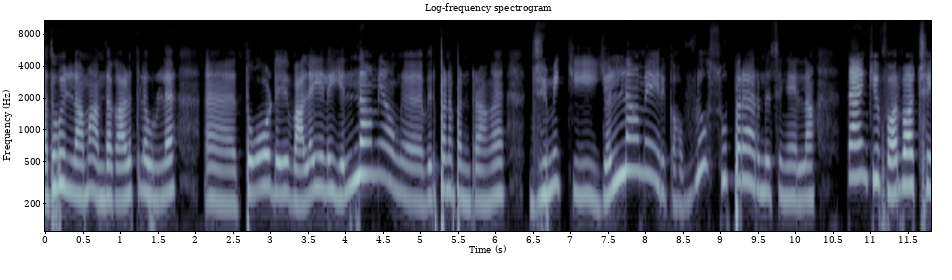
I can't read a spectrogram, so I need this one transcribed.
அதுவும் இல்லாமல் அந்த காலத்தில் உள்ள தோடு வளையல் எல்லாமே அவங்க விற்பனை பண்ணுறாங்க ஜிமிக்கி எல்லாமே இருக்குது அவ்வளோ சூப்பராக இருந்துச்சுங்க எல்லாம். தேங்க்யூ ஃபார் வாட்சிங்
